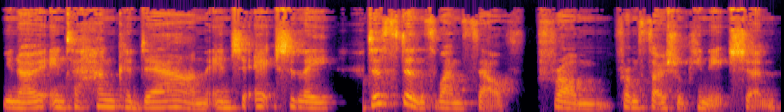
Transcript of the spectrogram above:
you know, and to hunker down and to actually distance oneself from, from social connection.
